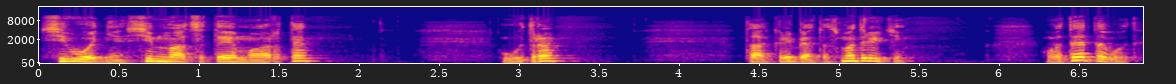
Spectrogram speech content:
Сегодня 17 марта, утро. Так, ребята, смотрите. Вот это вот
